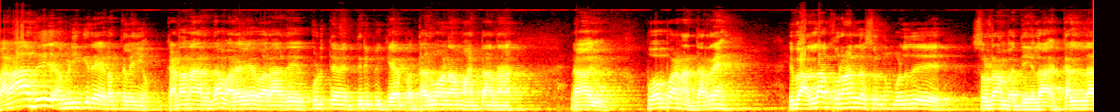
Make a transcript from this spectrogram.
வராது அப்படிங்கிற இடத்துலையும் கடனாக இருந்தால் வரவே வராது. கொடுத்தவன் திருப்பி கேட்ப தருவானா மாட்டானா? நான் போப்பா நான் தர்றேன். இப்போ அல்லாஹ் குரானில் சொல்லும் பொழுது சொல்கிறான் பார்த்தீங்களா கல்லா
